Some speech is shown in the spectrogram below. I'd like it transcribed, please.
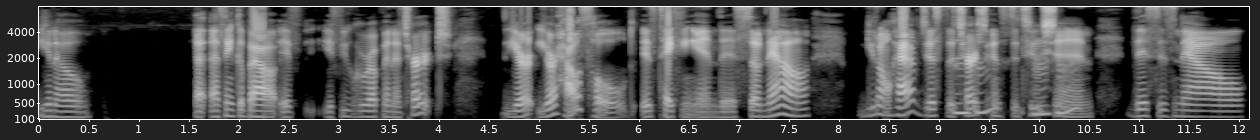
you know, I, I think about if if you grew up in a church, your your household is taking in this. So now you don't have just the church Mhm, institution. This is now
